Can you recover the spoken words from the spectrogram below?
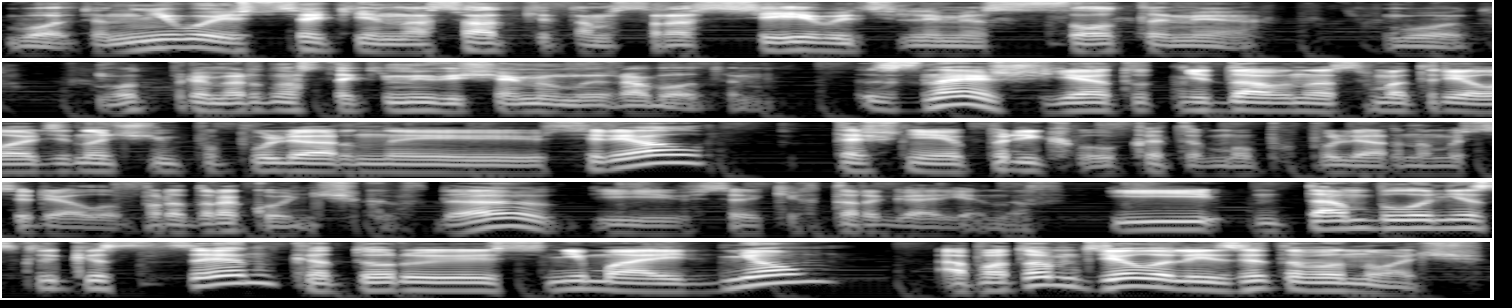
Вот. И на него есть всякие насадки там с рассеивателями, с сотами. Вот. Вот примерно с такими вещами мы работаем. Знаешь, я тут недавно смотрел один очень популярный сериал, точнее, приквел к этому популярному сериалу про дракончиков, да, и всяких Таргариенов. И там было несколько сцен, которые снимали днем, а потом делали из этого ночь.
